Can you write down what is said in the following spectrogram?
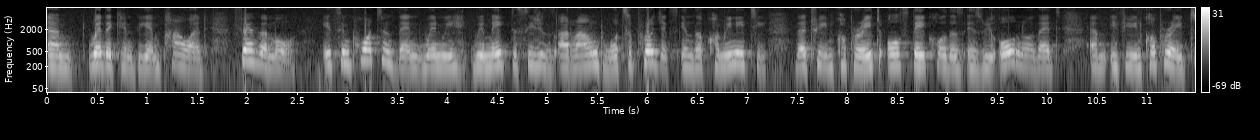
um, where they can be empowered. Furthermore, it's important then when we, we make decisions around water projects in the community that we incorporate all stakeholders as we all know that um, if you incorporate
